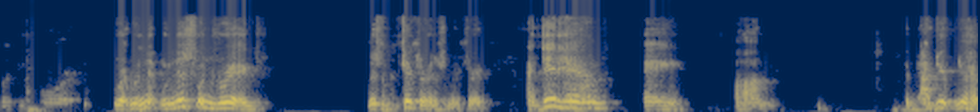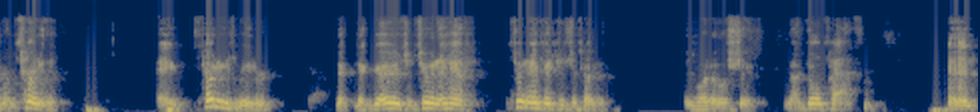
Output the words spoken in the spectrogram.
looking for, when, when when this one's rigged, this particular instrument's rigged, I did have a, um, I do, do have, I'm turning a coatings meter that, that goes to two and a half, two and a half inches of coating is what it'll shoot, now dual path. And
